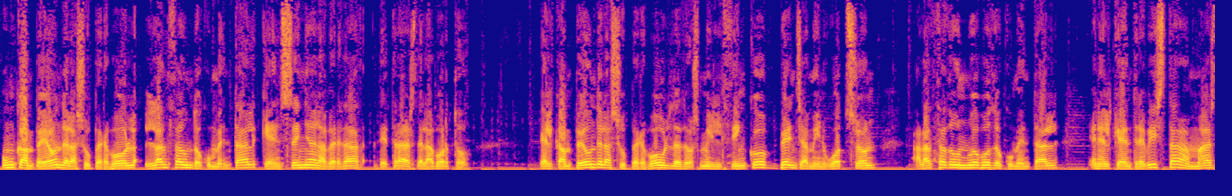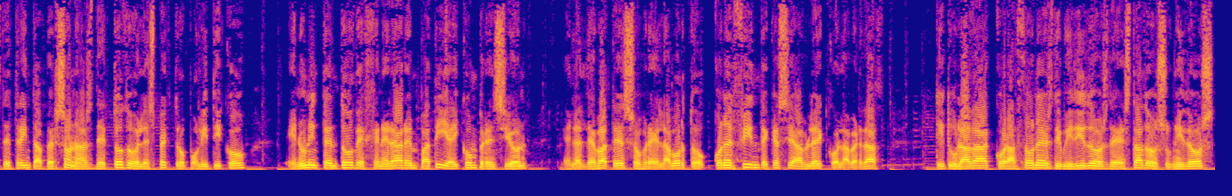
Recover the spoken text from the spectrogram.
Un campeón de la Super Bowl lanza un documental que enseña la verdad detrás del aborto. El campeón de la Super Bowl de 2005, Benjamin Watson, ha lanzado un nuevo documental en el que entrevista a más de 30 personas de todo el espectro político en un intento de generar empatía y comprensión en el debate sobre el aborto con el fin de que se hable con la verdad. Titulada Corazones Divididos de Estados Unidos,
